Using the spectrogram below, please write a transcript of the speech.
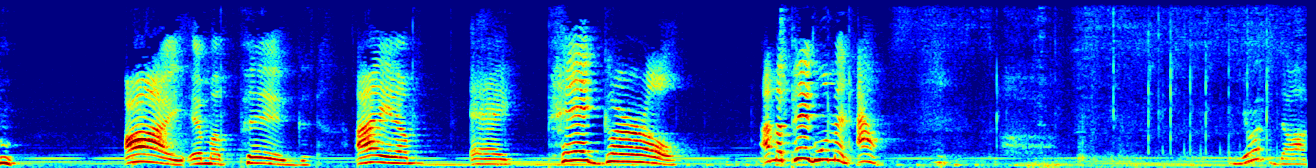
Hmm. I am a pig. I am a Pig girl. I'm a pig woman. Ow. You're about to die.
